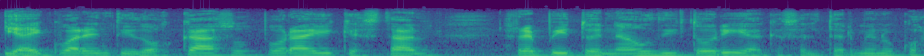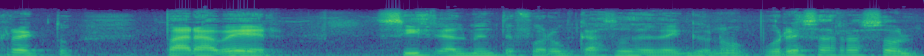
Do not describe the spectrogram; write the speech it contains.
y hay 42 casos por ahí que están, repito, en auditoría, que es el término correcto, para ver si realmente fueron casos de dengue o no. Por esa razón,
